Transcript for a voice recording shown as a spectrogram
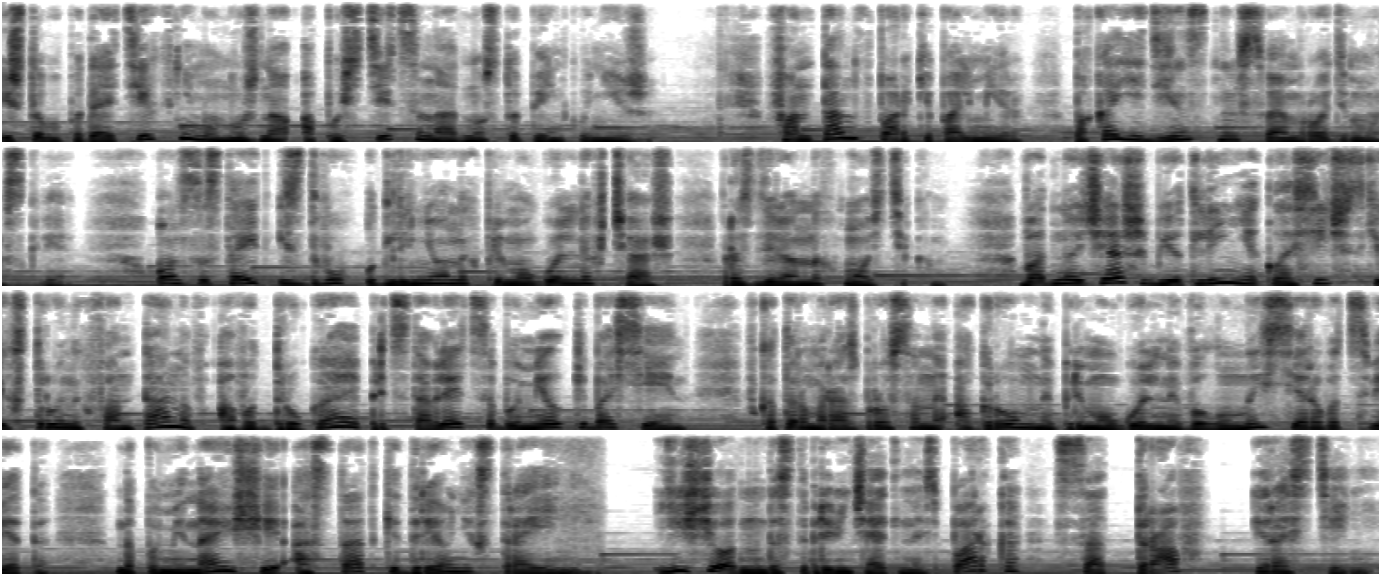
и чтобы подойти к нему, нужно опуститься на одну ступеньку ниже. Фонтан в парке Пальмира пока единственный в своем роде в Москве. Он состоит из двух удлиненных прямоугольных чаш, разделенных мостиком. В одной чаше бьет линия классических струйных фонтанов, а вот другая представляет собой мелкий бассейн, в котором разбросаны огромные прямоугольные валуны серого цвета, напоминающие остатки древних строений. Еще одна достопримечательность парка – сад трав и растений.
